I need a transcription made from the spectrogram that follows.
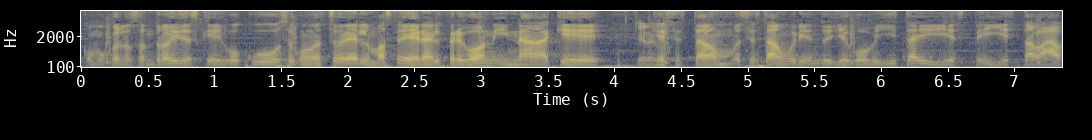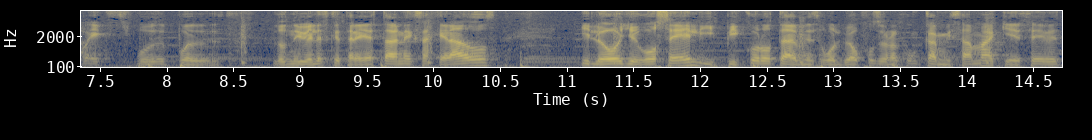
como con los androides que Goku según esto era el más era el fregón y nada que, Que se estaba se estaba muriendo y llegó Vegeta y este y estaba pues los niveles que traía estaban exagerados y luego llegó Cell y Piccolo también se volvió a fusionar con Kamisama que ese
